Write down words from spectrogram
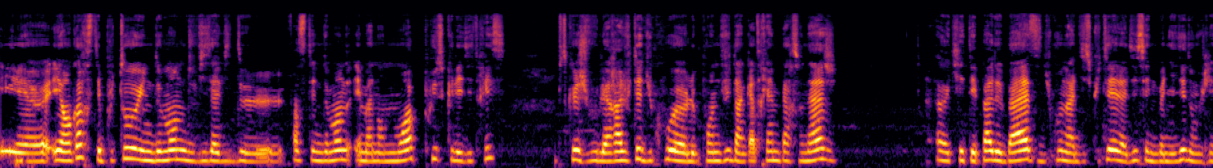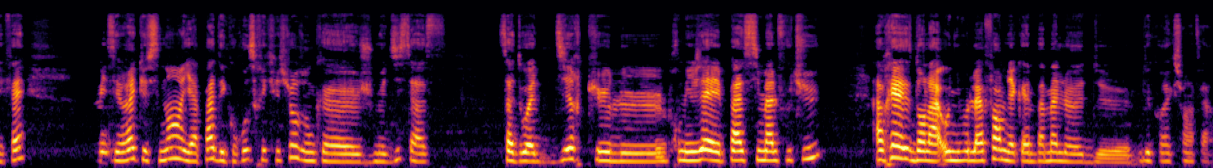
Euh, et, encore, c'était plutôt une demande vis-à-vis de. Enfin, c'était une demande émanant de moi plus que l'éditrice. Parce que je voulais rajouter du coup le point de vue d'un quatrième personnage qui n'était pas de base. Du coup, on a discuté, elle a dit c'est une bonne idée, donc je l'ai fait. Mais c'est vrai que sinon, il n'y a pas des grosses réécritures. Donc je me dis, ça, ça doit dire que le, premier jet est pas si mal foutu après, dans la, au niveau de la forme, il y a quand même pas mal euh, de, de corrections à faire.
